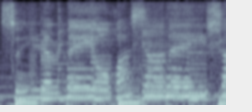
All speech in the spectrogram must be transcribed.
虽然没有华厦美裳，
